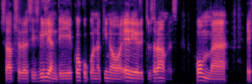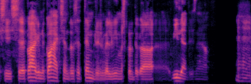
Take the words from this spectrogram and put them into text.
saab seda siis Viljandi kogukonna kino eriürituse raames homme ehk siis kahekümne kaheksandal septembril veel viimast korda ka äh, Viljandis näha. Mhm.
